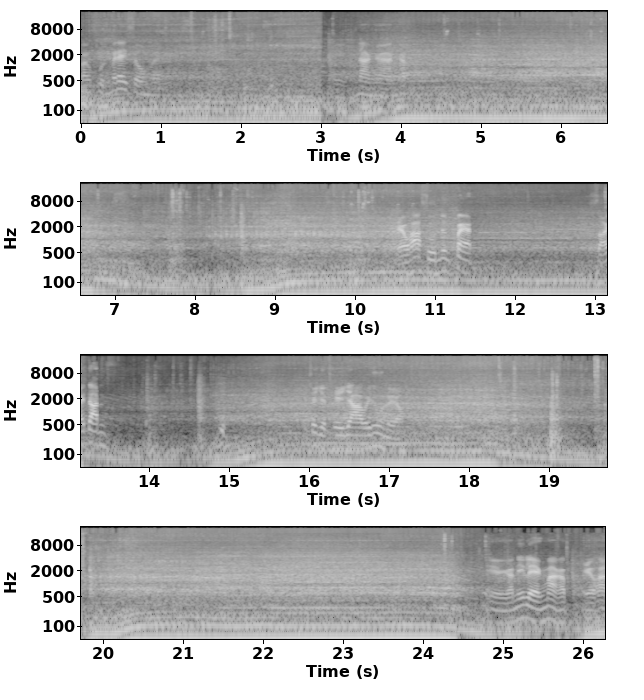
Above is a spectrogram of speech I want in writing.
บางฝุ่นไม่ได้ทรงเลยหน้างานครับ L 5 0 1 8สายดันอุ๊ยไม่ใช่จะเทยาวไปนู่นเลยเหรออันนี้แรงมากครับ L 5 0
